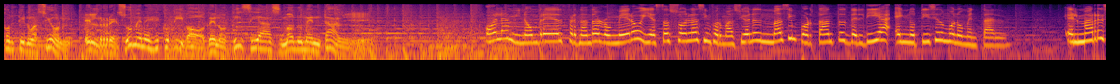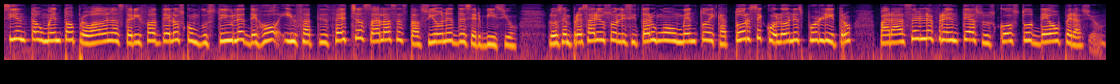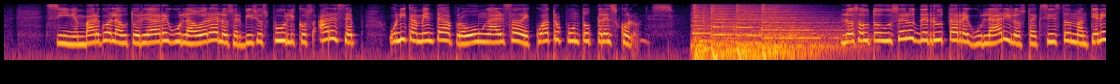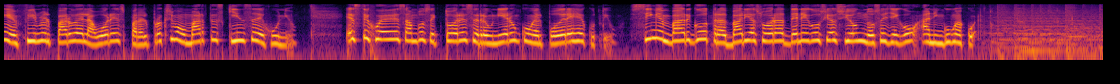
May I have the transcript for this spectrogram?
continuación el resumen ejecutivo de Noticias Monumental. Hola, mi nombre es Fernanda Romero y estas son las informaciones más importantes del día en Noticias Monumental. El más reciente aumento aprobado en las tarifas de los combustibles dejó insatisfechas a las estaciones de servicio. Los empresarios solicitaron un aumento de 14 colones por litro para hacerle frente a sus costos de operación. Sin embargo, la Autoridad Reguladora de los Servicios Públicos, ARECEP, únicamente aprobó un alza de 4.3 colones. Los autobuseros de ruta regular y los taxistas mantienen en firme el paro de labores para el próximo martes 15 de junio. Este jueves ambos sectores se reunieron con el Poder Ejecutivo. Sin embargo, tras varias horas de negociación no se llegó a ningún acuerdo.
